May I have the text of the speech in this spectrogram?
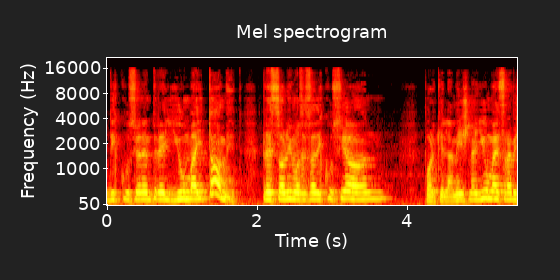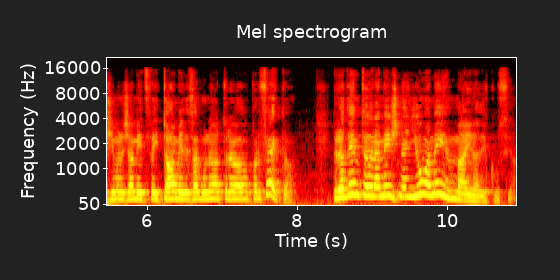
discusión entre Yuma y Tomit. Resolvimos esa discusión porque la Mishnah Yuma es Rabbi Shimon Yamitzvah y Tomid es algún otro, perfecto. Pero dentro de la Mishnah Yuma misma hay una discusión.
